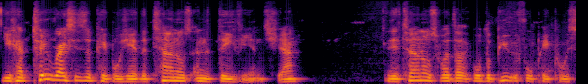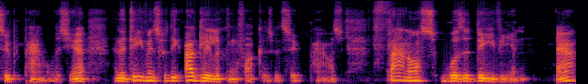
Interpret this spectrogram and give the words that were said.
You had two races of people. You had the Eternals and the Deviants. Yeah. The Eternals were the all the beautiful people with superpowers. Yeah, and the Deviants were the ugly-looking fuckers with superpowers. Thanos was a deviant. Yeah.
